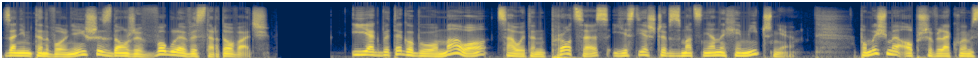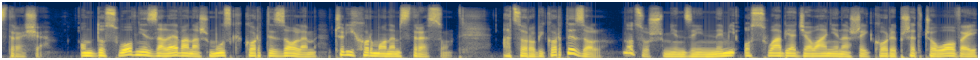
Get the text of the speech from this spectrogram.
zanim ten wolniejszy zdąży w ogóle wystartować. I jakby tego było mało, cały ten proces jest jeszcze wzmacniany chemicznie. Pomyślmy o przywlekłym stresie. On dosłownie zalewa nasz mózg kortyzolem, czyli hormonem stresu. A co robi kortyzol? No cóż, między innymi osłabia działanie naszej kory przedczołowej,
